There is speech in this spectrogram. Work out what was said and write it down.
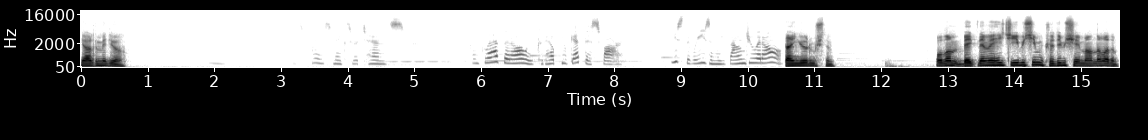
Yardım ediyor. Ben görmüştüm. Oğlum bekleme hiç iyi bir şey mi kötü bir şey mi anlamadım.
